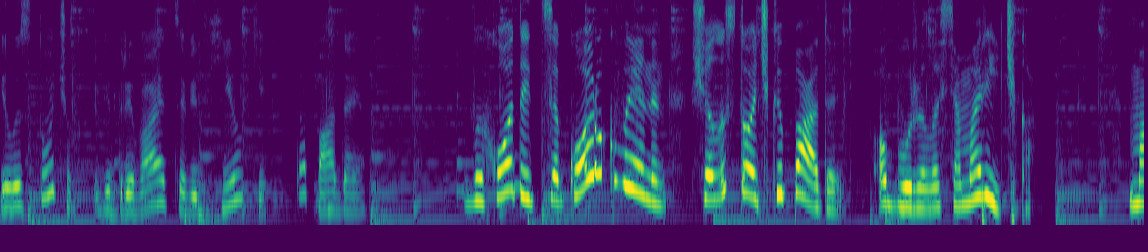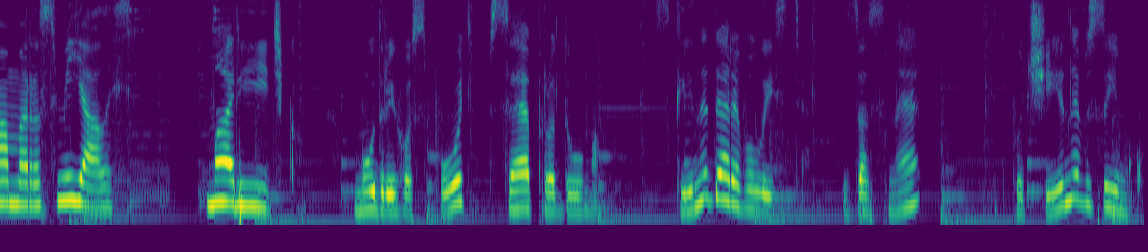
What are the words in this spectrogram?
і листочок відривається від гілки та падає. Виходить, це корок винен, що листочки падають, обурилася Марічка. Мама розсміялась. Марічко, мудрий Господь все продумав. Скине дерево листя, засне, відпочине взимку,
